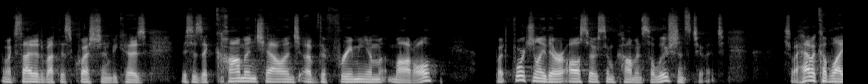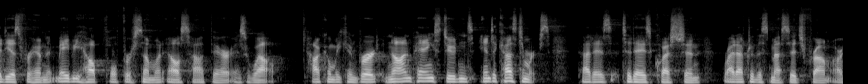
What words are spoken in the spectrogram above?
I'm excited about this question because this is a common challenge of the freemium model, but fortunately, there are also some common solutions to it. So I have a couple ideas for him that may be helpful for someone else out there as well. How can we convert non paying students into customers? That is today's question right after this message from our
